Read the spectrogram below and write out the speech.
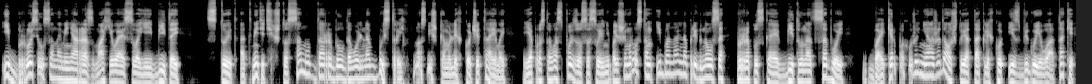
и бросился на меня, размахивая своей битой. Стоит отметить, что сам удар был довольно быстрый, но слишком легко читаемый – я просто воспользовался своим небольшим ростом и банально пригнулся, пропуская биту над собой. Байкер, похоже, не ожидал, что я так легко избегу его атаки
